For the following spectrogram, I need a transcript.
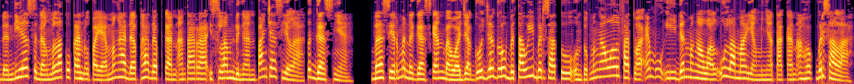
dan dia sedang melakukan upaya menghadap-hadapkan antara Islam dengan Pancasila, tegasnya. Basir menegaskan bahwa jago-jago Betawi bersatu untuk mengawal fatwa MUI dan mengawal ulama yang menyatakan Ahok bersalah.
